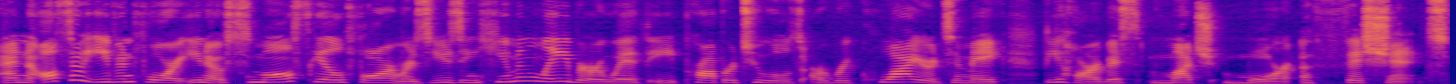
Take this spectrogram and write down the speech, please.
And also, even for, you know, small scale farmers, using human labor with the proper tools are required to make the harvest much more efficient.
